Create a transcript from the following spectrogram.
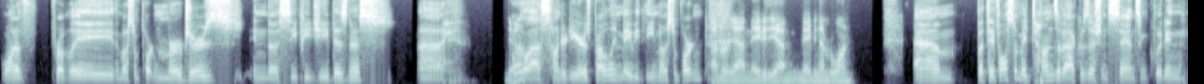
One of probably the most important mergers in the CPG business uh, yeah. over the last hundred years, probably maybe the most important ever. Yeah, maybe yeah, maybe number one. Um, but they've also made tons of acquisitions since, including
